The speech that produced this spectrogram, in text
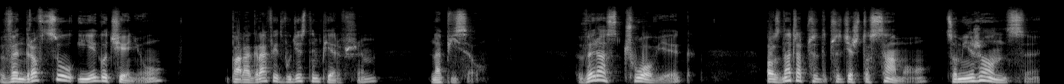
W Wędrowcu i jego cieniu, w paragrafie 21, napisał: Wyraz człowiek oznacza przecież to samo, co mierzący.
